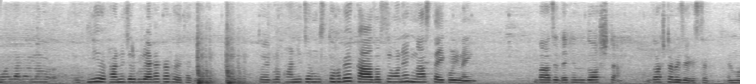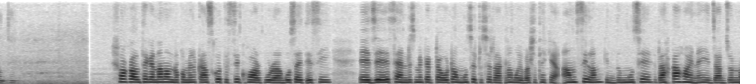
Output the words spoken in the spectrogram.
ময়লা টয়লা দিয়ে ফার্নিচারগুলো একাকার হয়ে থাকে। তো এগুলো ফার্নিচার মুছতে হবে, কাজ আছে অনেক, নাস্তাই করি নাই। বাজে দেখেন দশটা দশটা বেজে গেছে এর মধ্যে। সকাল থেকে নানান রকমের কাজ করতেছি, ঘর পুরা গোছাইতেছি। এই যে স্যান্ডউইচ মেকারটা ওটা মুছে টুছে রাখলাম, ওই বাসা থেকে আনছিলাম, কিন্তু মুছে রাখা হয় নাই, যার জন্য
